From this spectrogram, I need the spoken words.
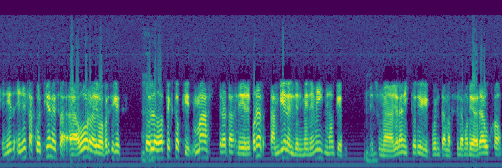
en, esas cuestiones aborda, digo, parece que son los dos textos que más tratan de, poner, también el del menemismo, que es una gran historia que cuenta Marcela Moria Araujo,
